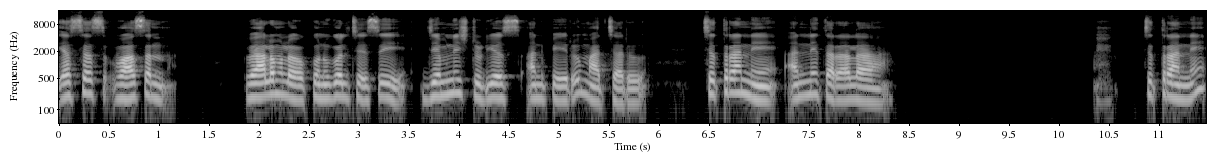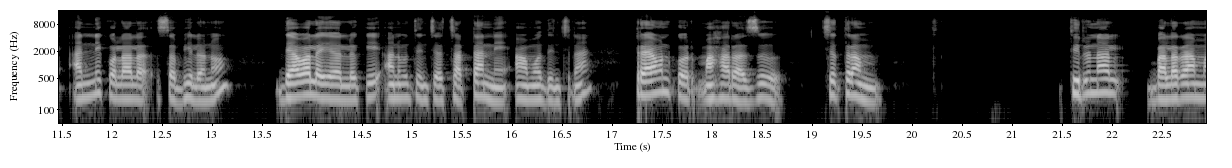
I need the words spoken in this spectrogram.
ఎస్ఎస్ వాసన్ వేలంలో కొనుగోలు చేసి జెమినీ స్టూడియోస్ అని పేరు మార్చారు. చిత్రాన్ని అన్ని తరాల చిత్రాన్ని అన్ని కులాల సభ్యులను దేవాలయాల్లోకి అనుమతించే చట్టాన్ని ఆమోదించిన ట్రావెన్కోర్ మహారాజు చిత్రం తిరునాల్ బలరామ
